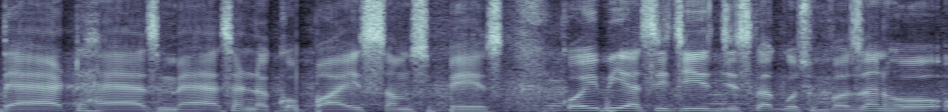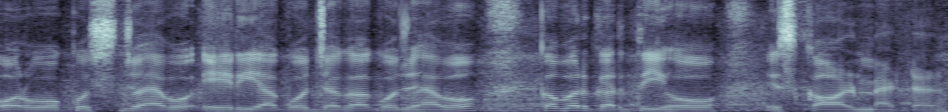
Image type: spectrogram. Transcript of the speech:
that has mass and occupies some space कोई भी ऐसी चीज़ जिसका कुछ वज़न हो और वो कुछ जो है वो एरिया को, जगह को जो है वो कवर करती हो इस कॉल्ड मैटर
